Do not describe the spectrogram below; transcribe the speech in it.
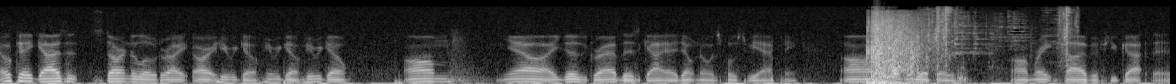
Okay, guys, it's starting to load right. Alright, here we go. Here we go. Here we go. Um, yeah, I just grabbed this guy. I don't know what's supposed to be happening. Um, me go first. Um, rate 5 if you got this.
